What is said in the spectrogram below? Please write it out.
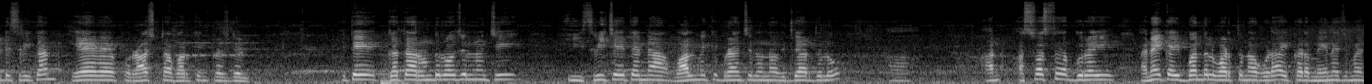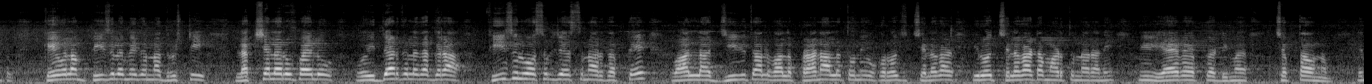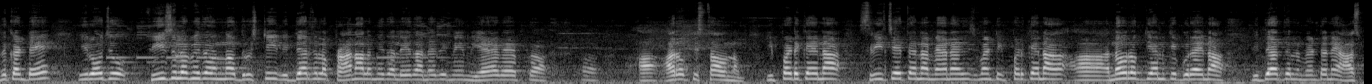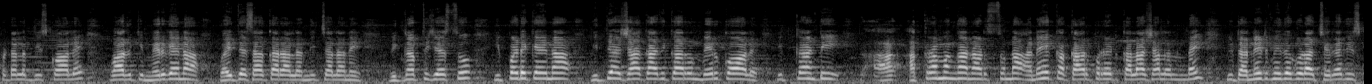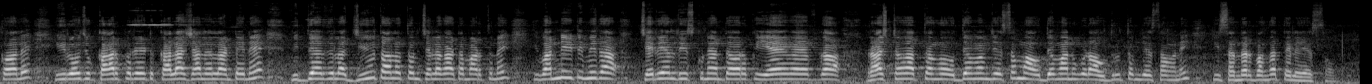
Reddy Srikanth AIF రాష్ట్ర working president. అయితే గత రెండు రోజుల నుంచి ఈ శ్రీ చైతన్య వాల్మీకి బ్రాంచ్లో ఉన్న విద్యార్థులు అన్- అస్వస్థతకు గురై అనేక ఇబ్బందులు పడుతున్నా కూడా ఇక్కడ మేనేజ్మెంట్ కేవలం ఫీజుల మీద ఉన్న దృష్టి లక్షల రూపాయలు విద్యార్థుల దగ్గర ఫీజులు వసూలు చేస్తున్నారు తప్పితే వాళ్ళ జీవితాలు వాళ్ళ ప్రాణాలతోని ఒకరోజు చిలగా ఈరోజు చిలగాటం ఆడుతున్నారని మేము ఏవైపుగా డిమాండ్ చెప్తా ఉన్నాం. ఎందుకంటే ఈరోజు ఫీజుల మీద ఉన్న దృష్టి విద్యార్థుల ప్రాణాల మీద లేదనేది మేము ఏవైపుగా ఆరోపిస్తూ ఉన్నాం. ఇప్పటికైనా శ్రీ చైతన్య మేనేజ్మెంట్ ఇప్పటికైనా అనారోగ్యానికి గురైన విద్యార్థులను వెంటనే హాస్పిటల్కి తీసుకోవాలి. వారికి మెరుగైన వైద్య సహకారాలు అందించాలని విజ్ఞప్తి చేస్తూ ఇప్పటికైనా విద్యాశాఖ అధికారులు మేరుకోవాలి ఇట్లాంటి అక్రమంగా నడుస్తున్న అనేక కార్పొరేట్ కళాశాలలు ఉన్నాయి. వీటన్నిటి మీద కూడా చర్య తీసుకోవాలి. ఈరోజు కార్పొరేట్ కళాశాలలు అంటేనే విద్యార్థుల జీవితాలతో చెలగాటమాడుతున్నాయి. ఇవన్నిటి మీద చర్యలు తీసుకునేంత వరకు ఏఐఎఫ్గా రాష్ట్ర వ్యాప్తంగా ఉద్యమం చేస్తాం. ఆ ఉద్యమాన్ని కూడా ఉధృతం చేస్తామని ఈ సందర్భంగా తెలియజేస్తాం.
